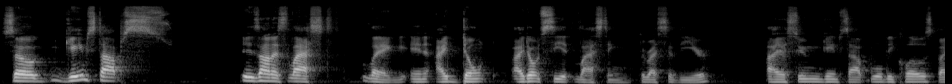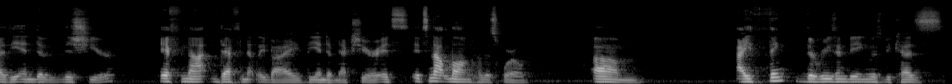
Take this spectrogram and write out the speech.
So GameStop's is on its last leg, and I don't I don't see it lasting the rest of the year. I assume GameStop will be closed by the end of this year, if not definitely by the end of next year. It's it's not long for this world. Um, I think the reason being was because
